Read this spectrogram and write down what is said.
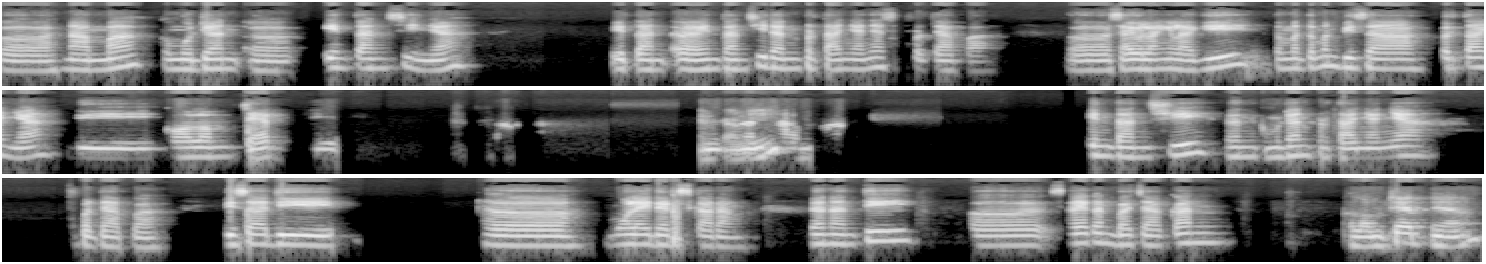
eh, nama, kemudian eh, intansinya, intan, eh, intansi dan pertanyaannya seperti apa. Eh, saya ulangi lagi, teman-teman bisa bertanya di kolom chat di Dan kami nama, intansi dan kemudian pertanyaannya seperti apa. Bisa di eh, mulai dari sekarang dan nanti eh, saya akan bacakan kolom chatnya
